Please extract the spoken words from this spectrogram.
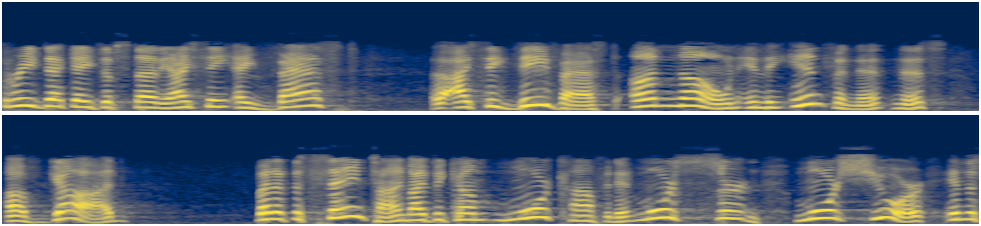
three decades of study, I see a vast Uh, I see the vast unknown in the infiniteness of God, but at the same time, I've become more confident, more certain, more sure in the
